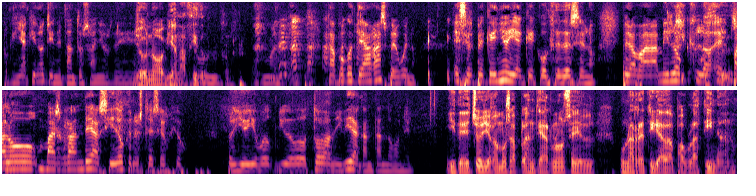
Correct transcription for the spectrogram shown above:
porque Iñaki no tiene tantos años de Yo no había nacido. Bueno, tampoco te hagas, pero bueno, es el pequeño y hay que concedérselo. Pero para mí lo- el palo más grande ha sido que no esté Sergio. Pero yo llevo, llevo toda mi vida cantando con él. Y de hecho llegamos a plantearnos el, una retirada paulatina, ¿no?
